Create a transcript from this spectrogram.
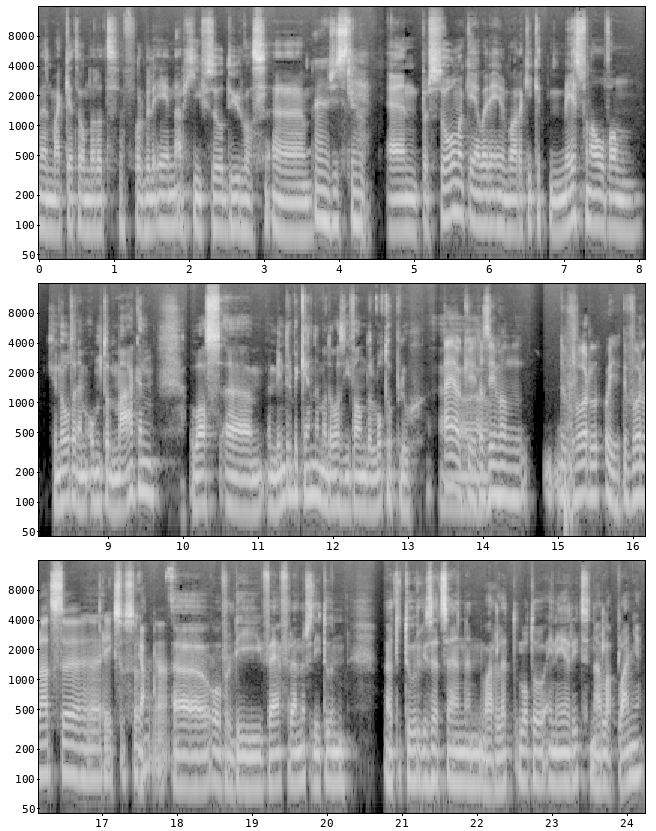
met maquette, omdat het Formule 1-archief zo duur was. Ehm, Ah, ja, juist, ja. en persoonlijk, een waar, waar ik het meest van al van genoten heb om te maken, was ehm, een minder bekende, maar dat was die van de Lotto-ploeg. Ah ja, oké. Eh, Dat is een van de, voor, oei, de voorlaatste eh, reeks of zo. Ja, Ja. eh, over die vijf renners die toen uit de Tour gezet zijn en waar Lotto in één rit naar La Plagne.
